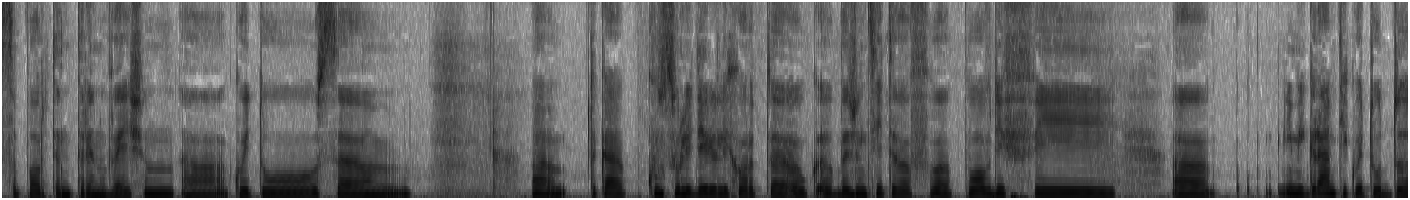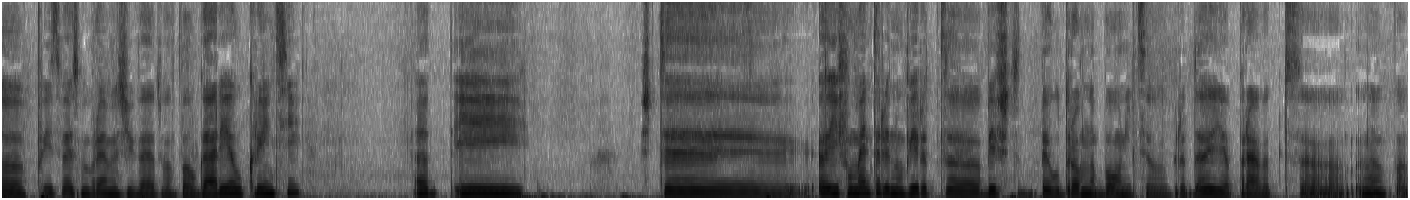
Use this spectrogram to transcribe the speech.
Support and Renovation, а, които са а, така консолидирали хората, беженците в Пловдив и а, иммигранти, които от а, известно време живеят в България, украинци. А, и ще... А, и в момента реновират а, бившата белодробна болница в града и я правят а, а,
